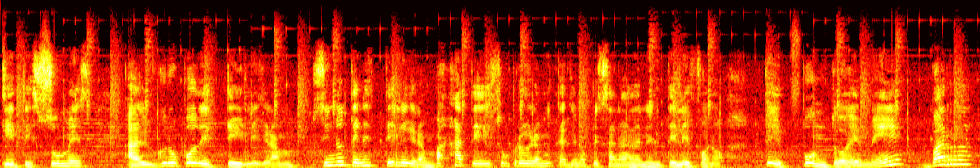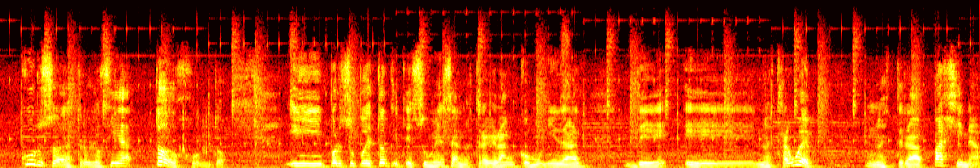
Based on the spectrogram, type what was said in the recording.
que te sumes al grupo de Telegram. Si no tenés Telegram, bájate, es un programita que no pesa nada en el teléfono t.me barra curso de astrología, todo junto. Y por supuesto que te sumes a nuestra gran comunidad de eh, nuestra web, nuestra página,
